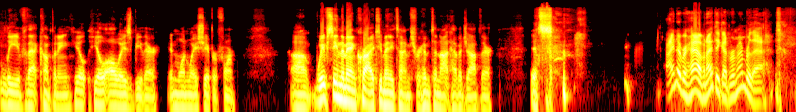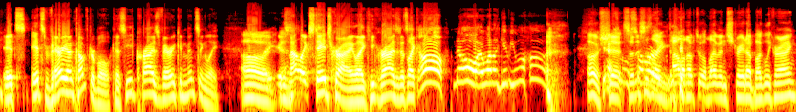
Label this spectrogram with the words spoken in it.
leave that company. He'll he'll always be there in one way, shape, or form. Um, we've seen the man cry too many times for him to not have a job there. It's I never have, and I think I'd remember that. it's it's very uncomfortable because he cries very convincingly. Oh, It's is- not like stage crying; like he cries and it's like, "Oh no, I want to give you a hug." oh shit! so so this sorry. is like dialed up to eleven, straight up ugly crying.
